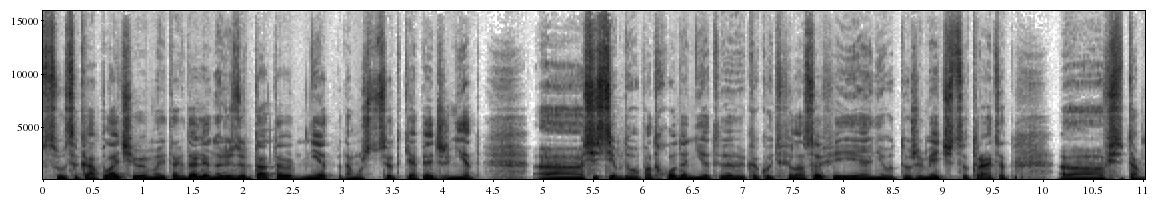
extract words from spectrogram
с высокооплачиваемой и так далее, но результата нет, потому что все-таки, опять же, нет э, системного подхода, нет э, какой-то философии, и они вот тоже мечутся, тратят э, все, там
